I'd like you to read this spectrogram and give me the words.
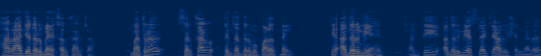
हा राजधर्म आहे सरकारचा. मात्र सरकार त्यांचा धर्म पाळत नाही ते अधर्मी आहेत. आणि ते अधर्मी असल्याच्या अनुषंगानं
